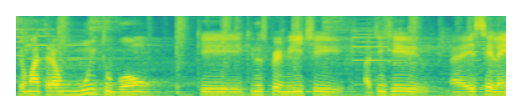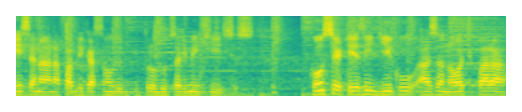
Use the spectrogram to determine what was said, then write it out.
que é um material muito bom, que, que nos permite atingir é, excelência na, na fabricação de, de produtos alimentícios. Com certeza indico a Zanotti para,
